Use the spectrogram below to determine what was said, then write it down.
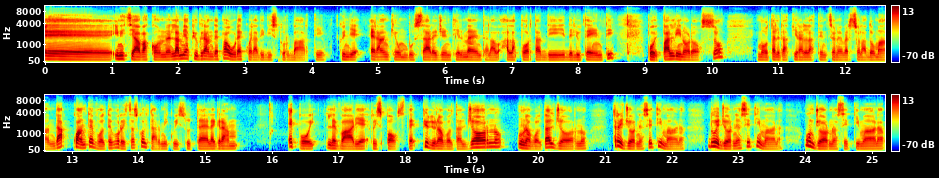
e iniziava con la mia più grande paura è quella di disturbarti, quindi era anche un bussare gentilmente alla, alla porta di, degli utenti, poi pallino rosso, in modo tale da attirare l'attenzione verso la domanda, quante volte vorresti ascoltarmi qui su Telegram? E poi le varie risposte, più di una volta al giorno, una volta al giorno, tre giorni a settimana, due giorni a settimana, un giorno a settimana.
